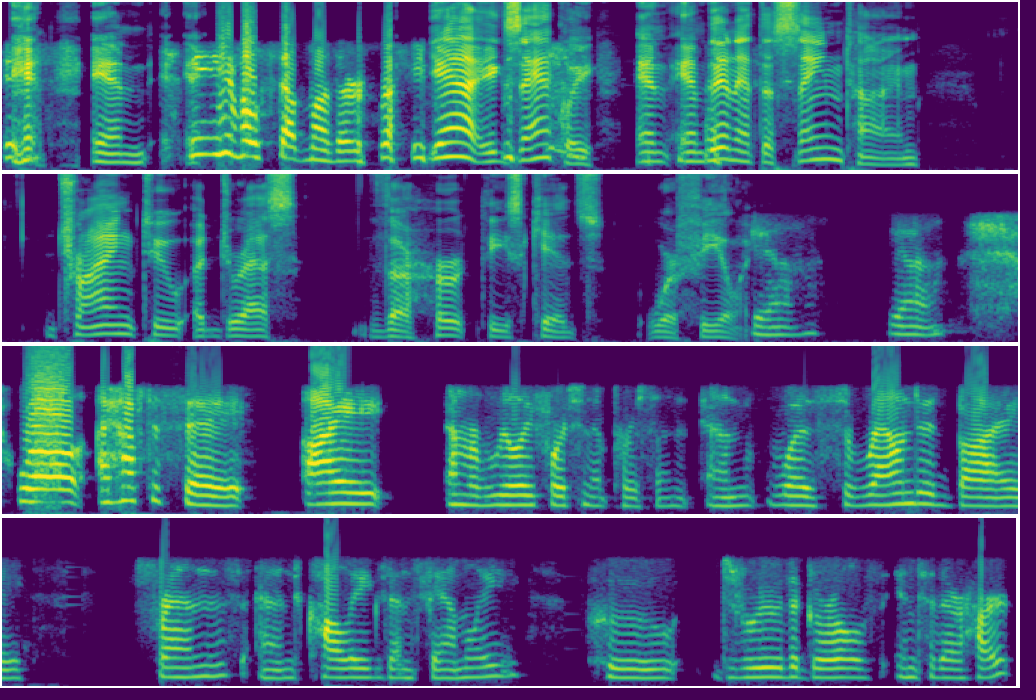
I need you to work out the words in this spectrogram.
and, and, the evil stepmother, right? Yeah, exactly. And and then at the same time trying to address the hurt these kids were feeling. Yeah. Yeah. Well, I have to say, I am a really fortunate person and was surrounded by friends and colleagues and family who drew the girls into their heart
